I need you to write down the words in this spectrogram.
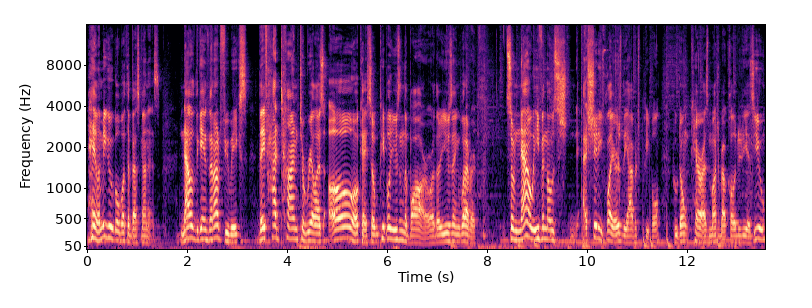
hey, let me Google what the best gun is. Now that the game's been out a few weeks, they've had time to realize, oh, okay, so people are using the bar or they're using whatever. So now even those sh shitty players, the average people who don't care as much about Call of Duty as you,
